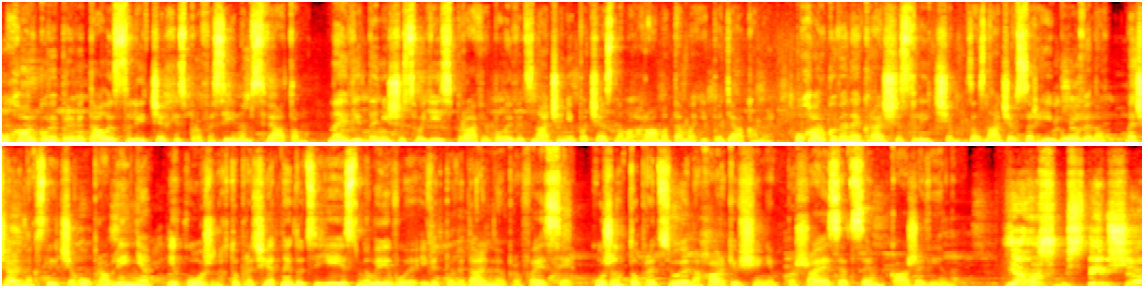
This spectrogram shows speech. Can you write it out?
У Харкові привітали слідчих із професійним святом. Найвідданіші своїй справі були відзначені почесними грамотами і подяками. У Харкові найкращі слідчі, зазначив Сергій Болвінов, начальник слідчого управління. І кожен, хто причетний до цієї сміливої і відповідальної професії, кожен, хто працює на Харківщині, пишається цим, каже він. Я горжусь тим, що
